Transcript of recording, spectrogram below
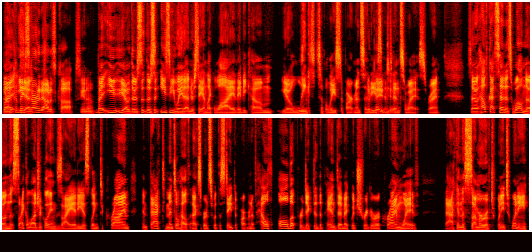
but, they know- started out as cops you know but you you know there's there's an easy way to understand like why they become you know linked to police departments in They're these paid to. intense ways right so Helfgott said it's well known that psychological anxiety is linked to crime in fact mental health experts with the state department of health all but predicted the pandemic would trigger a crime wave Back in the summer of 2020,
